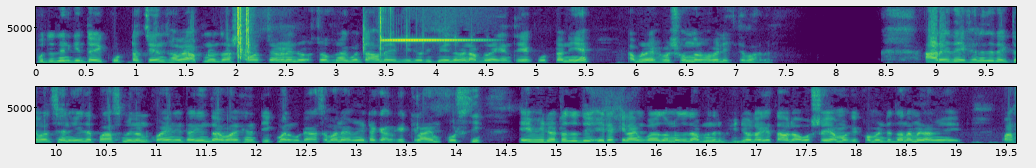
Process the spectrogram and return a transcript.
প্রতিদিন কিন্তু এই কোডটা চেঞ্জ হবে। আপনারা জাস্ট আমার চ্যানেলে চোখ রাখবেন, তাহলে এই ভিডিওটি পেয়ে যাবেন। আপনারা এখান থেকে কোডটা নিয়ে আপনারা এভাবে সুন্দরভাবে লিখতে পারবেন। আর এই যে এখানে যে দেখতে পাচ্ছেন, এই যে পাঁচ মিলিয়ন কয়েন এটা কিন্তু আমার এখানে টিকমার্ক উঠে আছে। মানে আমি এটা কালকে ক্লাইম করছি। এই ভিডিওটা যদি এটা ক্লাইম করার জন্য যদি আপনাদের ভিডিও লাগে, তাহলে অবশ্যই আমাকে কমেন্টে জানাবেন। আমি এই পাঁচ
